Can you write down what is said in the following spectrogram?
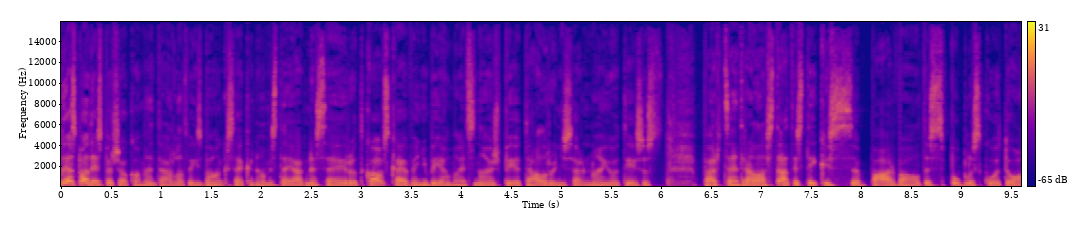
Lielas paldies par šo komentāru Latvijas Bankas ekonomistai Agnesei Rutkovskai. Viņu bijām aicinājuši pie tālruņa sarunājoties uz par centrālās statistikas pārvaldes publiskoto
